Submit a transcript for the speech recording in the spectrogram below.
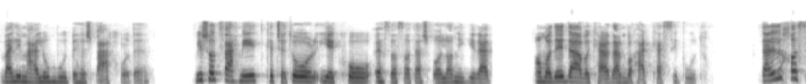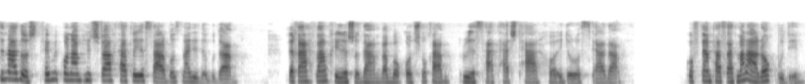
ولی معلوم بود بهش برخورده. می‌شد فهمید که چطور یک هو احساساتش بالا می‌گیرد. آماده دعوا کردن با هر کسی بود. دلیل خاصی نداشت. فکر می‌کنم هیچ وقت حتی یه سرباز ندیده بودم. به قهوهم خیره شدم و با قاشقم روی سطحش طرحهایی درست کردم. گفتم پس حتما عراق بودین.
